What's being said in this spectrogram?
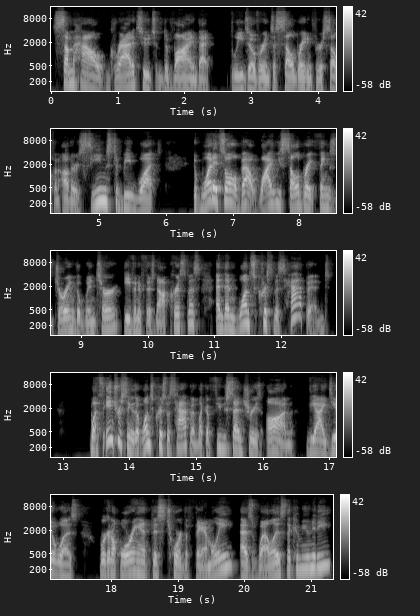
somehow gratitude to the divine that bleeds over into celebrating for yourself and others seems to be what what it's all about why we celebrate things during the winter even if there's not christmas and then once christmas happened what's interesting is that once christmas happened like a few centuries on the idea was we're going to orient this toward the family as well as the community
